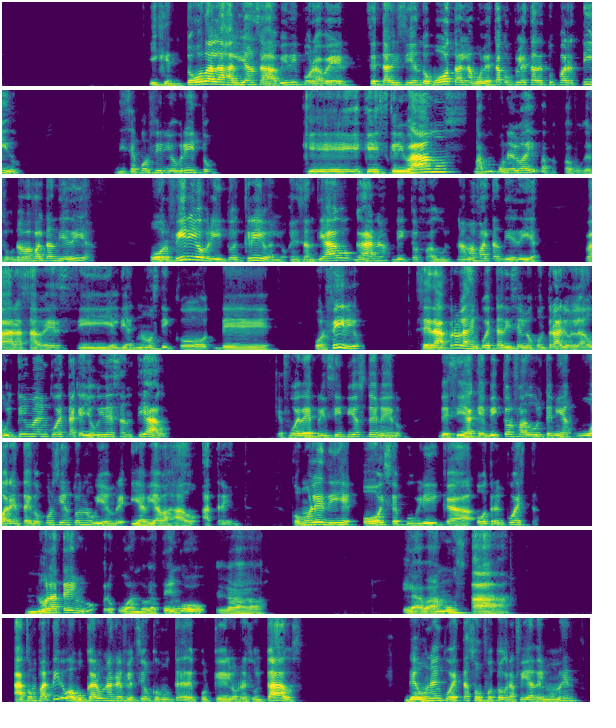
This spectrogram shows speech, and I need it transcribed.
y que todas las alianzas habidas y por haber se está diciendo vota en la boleta completa de tu partido, dice Porfirio Brito, que, escribamos, vamos a ponerlo ahí, porque eso nada más faltan 10 días. Porfirio Brito, escríbanlo. En Santiago gana Víctor Fadul. Nada más faltan 10 días para saber si el diagnóstico de Porfirio se da, pero las encuestas dicen lo contrario. La última encuesta que yo vi de Santiago, que fue de principios de enero, decía que Víctor Fadul tenía 42% en noviembre y había bajado a 30%. Como les dije, hoy se publica otra encuesta. No la tengo, pero cuando la tengo, la, la vamos a, a compartir o a buscar una reflexión con ustedes, porque los resultados de una encuesta son fotografías del momento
